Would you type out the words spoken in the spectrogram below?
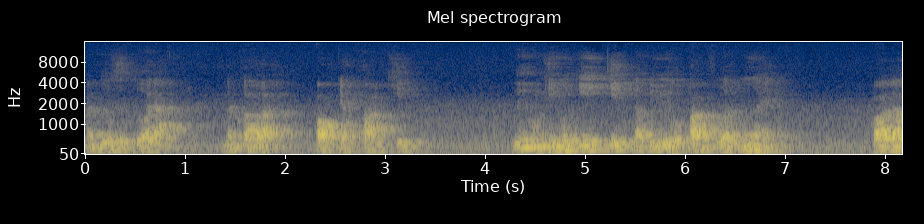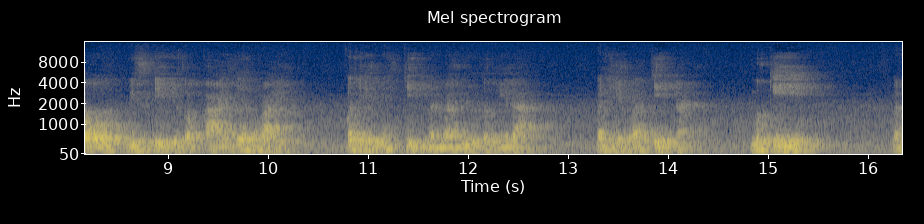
มันรู้สึกตัวละมันก็ออกจากความคิด หรือบางทีเมื่อกี้จิตเราไปอยู่กับความปวดเมื่อย พอเรามีสติอยู่กับกายเคลื่อนไหว ก็จะเห็นว่าจิตมันมาอยู่ตรงนี้แล้วมันเห็นว่าจิตน่ะ เมื่อกี้มัน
